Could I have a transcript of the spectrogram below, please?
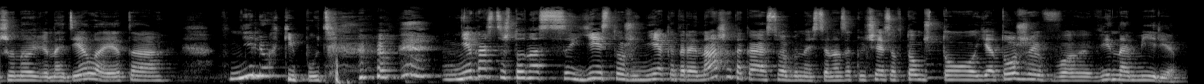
женой винодела – это нелегкий путь. Мне кажется, что у нас есть тоже некоторая наша такая особенность. Она заключается в том, что я тоже в виномире.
